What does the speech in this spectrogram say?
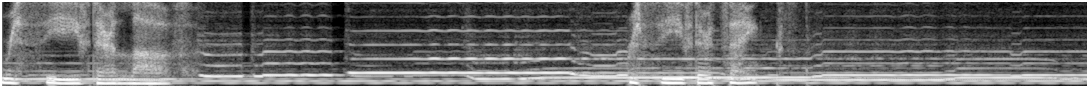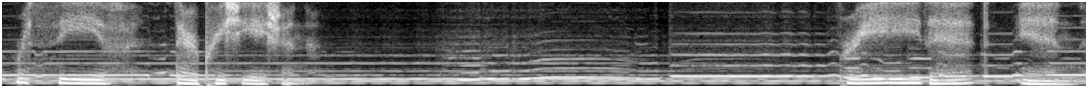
Receive their love. Receive their thanks. Receive their appreciation. Breathe it in.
